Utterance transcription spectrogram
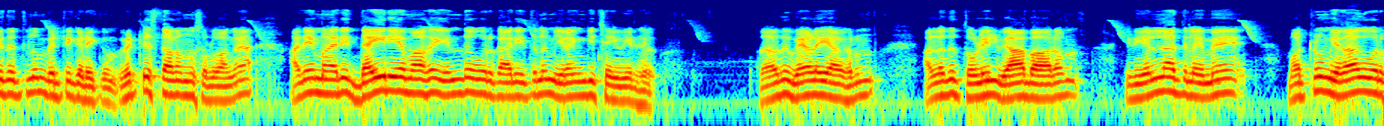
விதத்திலும் வெற்றி கிடைக்கும். வெற்றி ஸ்தானம்னு சொல்லுவாங்க. அதே மாதிரி தைரியமாக எந்த ஒரு காரியத்திலும் இறங்கி செய்வீர்கள். அதாவது வேலையாகணும் அல்லது தொழில் வியாபாரம் இது எல்லாத்துலேயுமே மற்றும் ஏதாவது ஒரு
